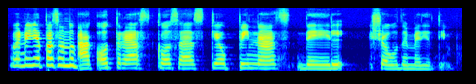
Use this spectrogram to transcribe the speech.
Bueno, ya pasando a otras cosas, ¿qué opinas del show de medio tiempo?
